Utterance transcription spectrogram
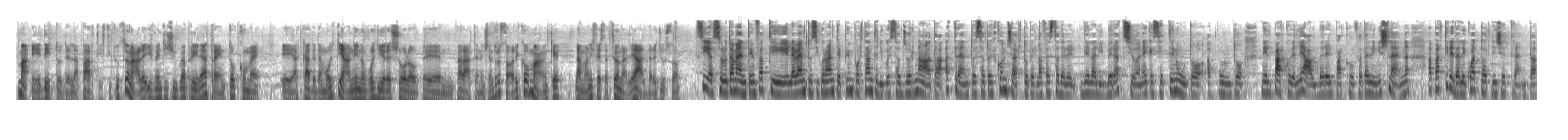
Ma è detto della parte istituzionale, il 25 aprile a Trento, come e accade da molti anni, non vuol dire solo eh, parate nel centro storico, ma anche la manifestazione alle albere, giusto? Sì, assolutamente. Infatti, l'evento sicuramente più importante di questa giornata a Trento è stato il concerto per la festa delle, della liberazione che si è tenuto appunto nel Parco delle Albere, il Parco Fratelli Michelin, a partire dalle 14.30.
